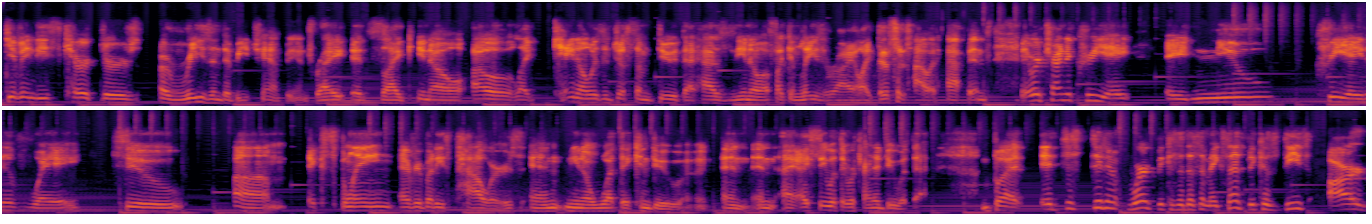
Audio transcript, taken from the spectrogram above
giving these characters a reason to be champions, right? It's like, you know, oh, like Kano isn't just some dude that has, you know, a fucking laser eye. Like this is how it happens. They were trying to create a new creative way to um explain everybody's powers and you know what they can do and and I, I see what they were trying to do with that but it just didn't work because it doesn't make sense because these are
